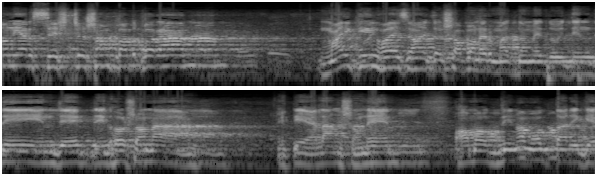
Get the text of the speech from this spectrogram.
দুনিয়ার শ্রেষ্ঠ সম্পদ কোরআন মাইকিং হয়েছে হয়তো স্বপনের মাধ্যমে দুই তিন দিন, যে একটি ঘোষণা, একটি এলান শোনেন, অমক দিন অমক তারিখে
